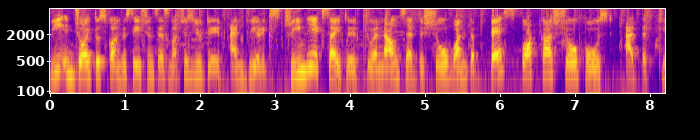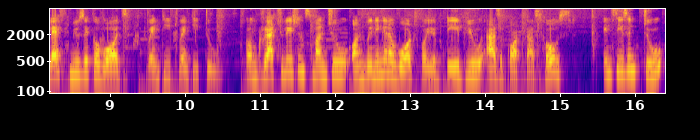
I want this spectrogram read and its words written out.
We enjoyed those conversations as much as you did, and we are extremely excited to announce that the show won the Best Podcast Show Host at the Clef Music Awards 2022. Congratulations, Manju, on winning an award for your debut as a podcast host. In season two,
